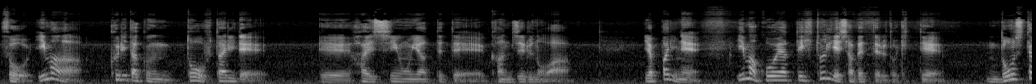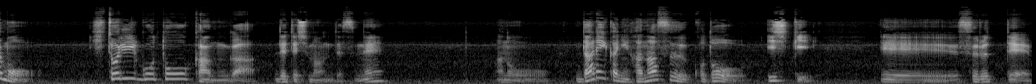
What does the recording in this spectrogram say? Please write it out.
そう今栗田くんと二人で、えー配信をやってて感じるのはやっぱりね今こうやって一人で喋ってる時ってどうしても独り言感が出てしまうんですね。あの誰かに話すことを意識、えーするって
